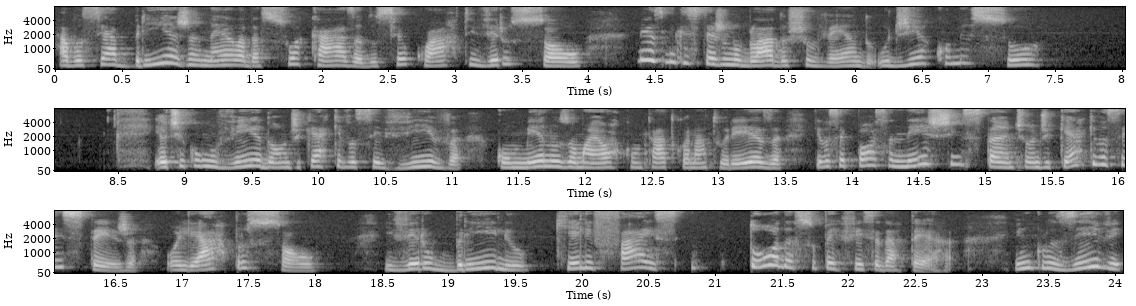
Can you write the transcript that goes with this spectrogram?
a você abrir a janela da sua casa, do seu quarto e ver o sol. Mesmo que esteja nublado ou chovendo, o dia começou. Eu te convido, onde quer que você viva, com menos ou maior contato com a natureza, que você possa, neste instante, onde quer que você esteja, olhar para o sol e ver o brilho que ele faz em toda a superfície da Terra inclusive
